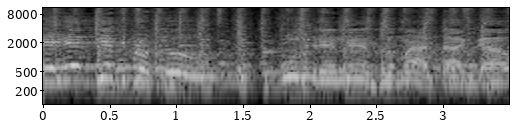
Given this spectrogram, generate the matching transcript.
De repente brotou um tremendo matagal.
